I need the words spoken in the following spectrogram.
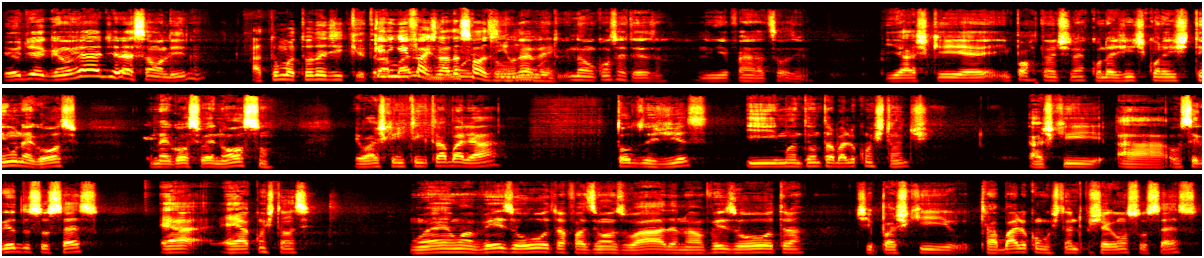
Eu e Diegão e a direção ali, né? a turma toda de... Que Porque ninguém faz nada muito, sozinho, né, velho? Não, com certeza. Ninguém faz nada sozinho. E acho que é importante, né? Quando a gente, quando a gente tem um negócio, o negócio é nosso, eu acho que a gente tem que trabalhar todos os dias e manter um trabalho constante. Acho que a, o segredo do sucesso é a, é a constância. Não é uma vez ou outra fazer uma zoada, não é uma vez ou outra. Tipo, acho que o trabalho constante para chegar a um sucesso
